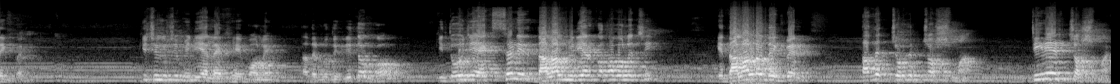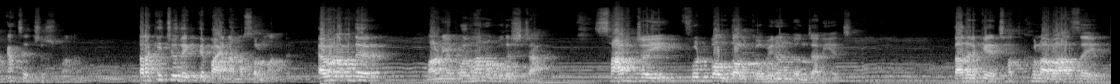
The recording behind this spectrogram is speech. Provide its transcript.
দেখবেন কিছু কিছু মিডিয়া লেখে, বলে, তাদের প্রতি কৃতজ্ঞ। কিন্তু ওই যে এক শ্রেণির দালাল মিডিয়ার কথা বলেছি, এই দালালরা দেখবেন, তাদের চোখের চশমা টিনের চশমা, কাঁচের চশমা, তারা কিছু দেখতে পায় না মুসলমানদের। এবং আমাদের মাননীয় প্রধান উপদেষ্টা সার্জয়ী ফুটবল দলকে অভিনন্দন জানিয়েছে। তাদেরকে ছাতখোলা বাসে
